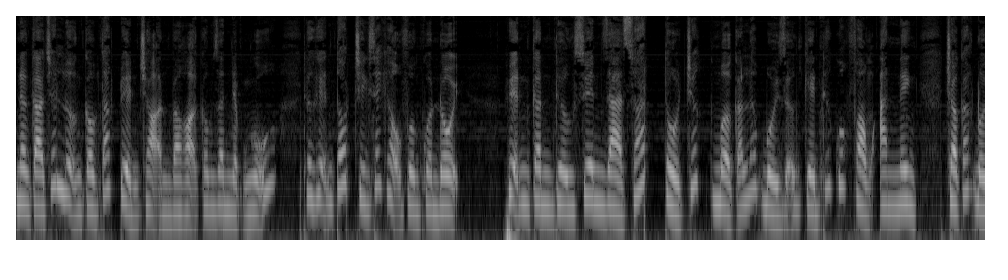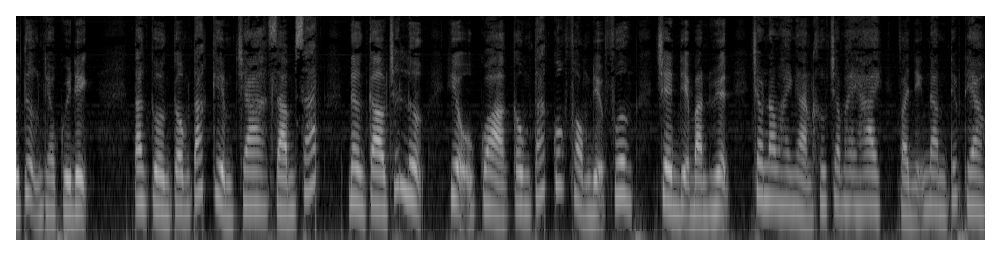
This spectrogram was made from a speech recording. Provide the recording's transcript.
nâng cao chất lượng công tác tuyển chọn và gọi công dân nhập ngũ, thực hiện tốt chính sách hậu phương quân đội. Huyện cần thường xuyên giả soát, tổ chức mở các lớp bồi dưỡng kiến thức quốc phòng an ninh cho các đối tượng theo quy định, tăng cường công tác kiểm tra, giám sát, nâng cao chất lượng, hiệu quả công tác quốc phòng địa phương trên địa bàn huyện trong năm 2022 và những năm tiếp theo.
